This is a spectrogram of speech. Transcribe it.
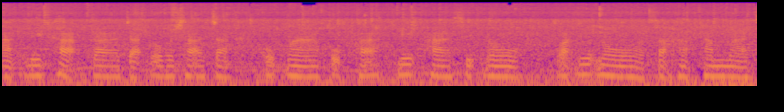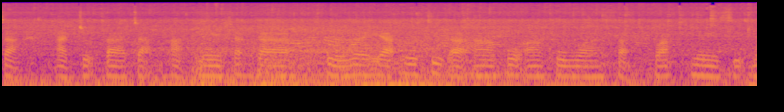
อลิขากาจะโอปชาจะอุมาปุพะนิพาสิโนวะยุโน สหธรรมาจะอัจจุตาจะอะเนชกาสุระยะอุจิอาอาคูอาคูวาสัตวะเนสิโน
